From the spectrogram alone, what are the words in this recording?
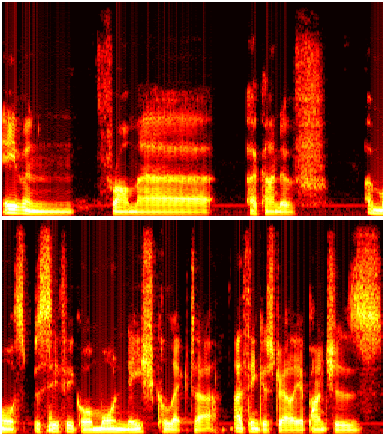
even from a, a kind of a more specific or more niche collector, I think Australia punches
